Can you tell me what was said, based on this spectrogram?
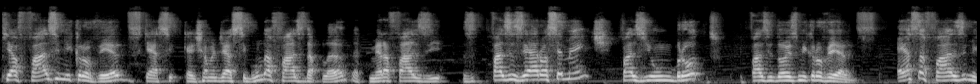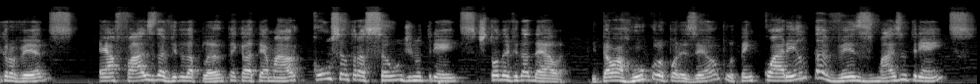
Que a fase microverdes, que, é a, que a gente chama de a segunda fase da planta, primeira fase, fase zero a semente, fase um broto, fase dois microverdes. Essa fase microverdes é a fase da vida da planta que ela tem a maior concentração de nutrientes de toda a vida dela. Então a rúcula, por exemplo, tem 40 vezes mais nutrientes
